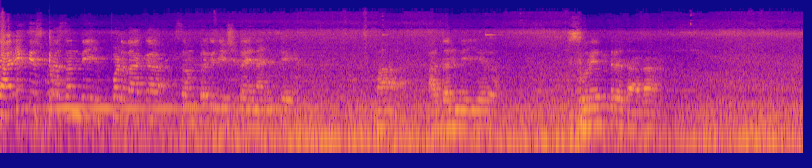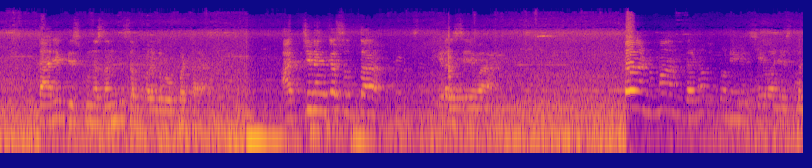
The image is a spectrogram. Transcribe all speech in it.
కార్యం తీసుకున్న సంధి ఇప్పటిదాకా సంప్రగ చేసేటైన అంటే మా ఆదరణీయ సురేంద్ర దాదా తారీఖు తీసుకున్న సంధి సంపర్క లోపట అచ్చినాక సుత్త ఇక్కడ సేవ. హనుమాన్ గణపుని సేవ చేస్తున్న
